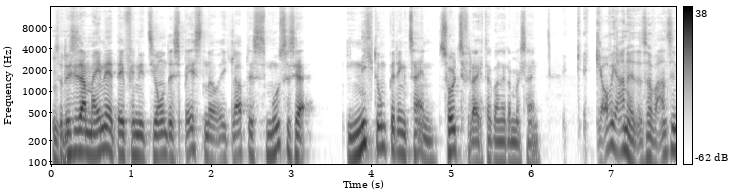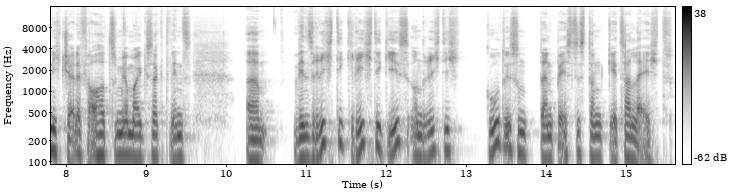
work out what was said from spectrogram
So, Mhm. das ist auch meine Definition des Besten, aber ich glaube, das muss es ja nicht unbedingt sein. Soll es vielleicht auch gar nicht einmal sein. Glaube ich auch nicht. Also eine wahnsinnig gescheite Frau hat zu mir mal gesagt, wenn es ähm, wenn's richtig, richtig ist und richtig gut ist und dein Bestes, dann geht's auch leicht.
